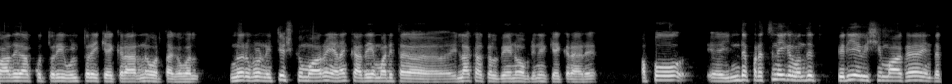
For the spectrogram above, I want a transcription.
பாதுகாப்புத்துறை உள்துறை கேட்கிறாருன்னு ஒரு தகவல். இன்னொரு புறம் நிதிஷ்குமாரும் எனக்கு அதே மாதிரி த இலாக்காக்கள் வேணும் அப்படின்னு கேட்கிறாரு. அப்போ இந்த பிரச்சனைகள் வந்து பெரிய விஷயமாக இந்த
